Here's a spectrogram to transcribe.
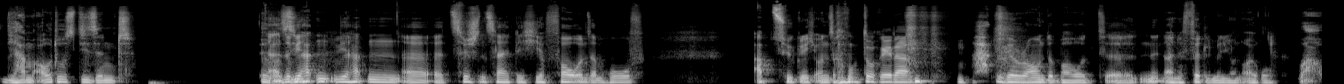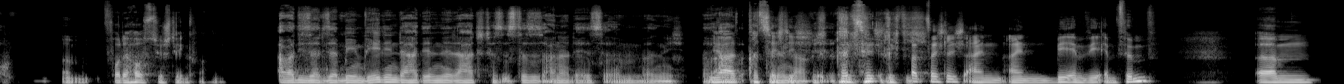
die haben Autos, die sind. Also wir hatten, wir hatten äh, äh, zwischenzeitlich hier vor unserem Hof, abzüglich unserer Motorräder, hatten wir roundabout äh, eine Viertelmillion Euro Wow. ähm, vor der Haustür stehen quasi. Aber dieser, dieser BMW, den der hat, den der da hat, das ist, das ist einer, der ist, ähm, weiß nicht. äh, Ja, tatsächlich, richtig, tatsächlich, richtig. tatsächlich ein, ein BMW M5, ähm,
